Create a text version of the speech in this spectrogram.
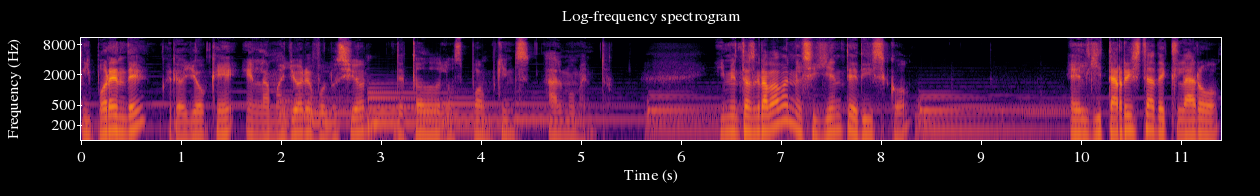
Y por ende, creo yo que en la mayor evolución de todos los Pumpkins al momento. Y mientras grababan el siguiente disco, el guitarrista declaró,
